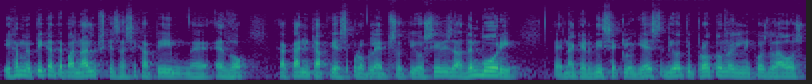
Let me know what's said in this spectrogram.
είχαμε πει κατ' επανάληψη και σας είχα πει ε, εδώ, είχα κάνει κάποιες προβλέψεις ότι ο ΣΥΡΙΖΑ δεν μπορεί ε, να κερδίσει εκλογές, διότι πρώτον ο ελληνικός λαός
